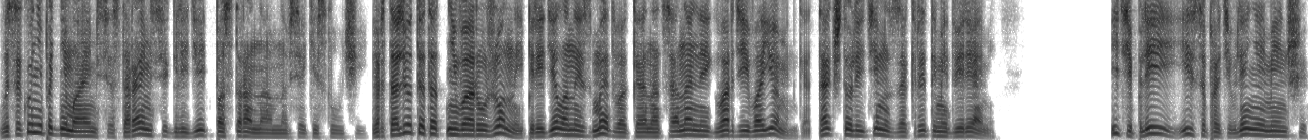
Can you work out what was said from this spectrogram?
Высоко не поднимаемся, стараемся глядеть по сторонам на всякий случай. Вертолет этот невооруженный, переделан из Медвака Национальной гвардии Вайоминга, так что летим с закрытыми дверями. И теплее, и сопротивления меньше.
